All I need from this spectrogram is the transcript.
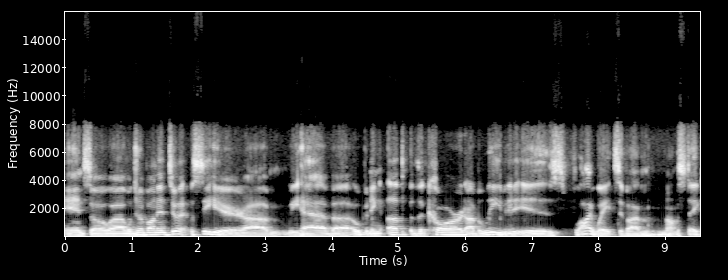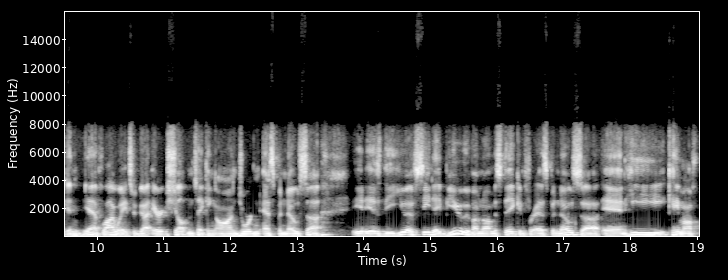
And so uh, we'll jump on into it. Let's see here. Um, we have uh, opening up the card. I believe it is flyweights, if I'm not mistaken. Yeah, flyweights. We've got Eric Shelton taking on Jordan Espinosa. It is the UFC debut, if I'm not mistaken, for Espinosa, and he came off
